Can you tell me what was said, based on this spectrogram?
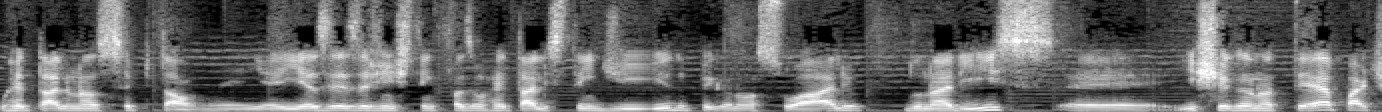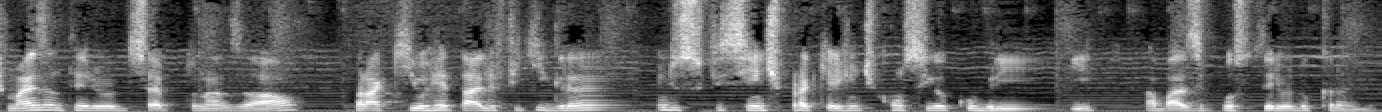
o retalho nasoseptal, né? E aí às vezes a gente tem que fazer um retalho estendido, pegando o assoalho do nariz é, e chegando até a parte mais anterior do septo nasal para que o retalho fique grande o suficiente para que a gente consiga cobrir a base posterior do crânio.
